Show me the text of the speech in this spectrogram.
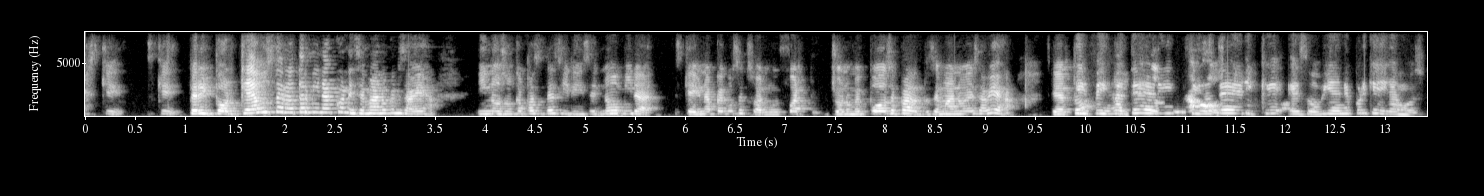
Es que, es que, pero ¿y por qué usted no termina con ese mano, con esa vieja? y no son capaces de decir y dicen, no, mira, es que hay un apego sexual muy fuerte, yo no me puedo separar de ese mano de esa vieja, ¿cierto? Y fíjate, Eri, fíjate, Eri, que eso viene porque, digamos,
